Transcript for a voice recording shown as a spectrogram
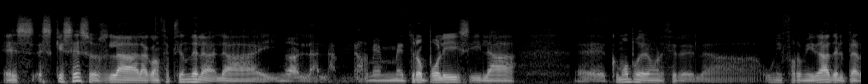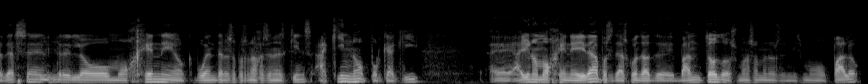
Es, es que es eso, es la, la concepción de la- la enorme metrópolis y la, eh, ¿cómo podríamos decir? Eh, La uniformidad, el perderse entre lo homogéneo que pueden tener esos personajes en skins. Aquí no, porque aquí eh, hay una homogeneidad, pues si te das cuenta, van todos más o menos del mismo palo.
